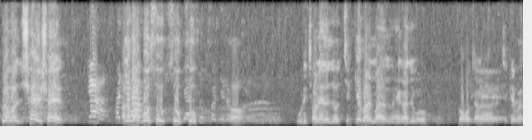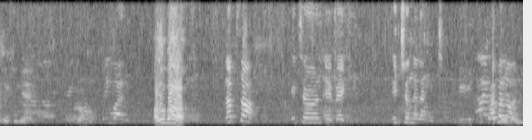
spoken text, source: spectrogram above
그러면 쉘 쉘. Pajiram. 뭐쑥쑥 Yeah, 쑥. soup, pajiram. 어. 우리 전에는 저 찌개발만 해가지고 먹었잖아. 찌개발. 3-1. 안우 봐. Lapsa. Ichon, ebek. Ichon na lang ichon. Abalon.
